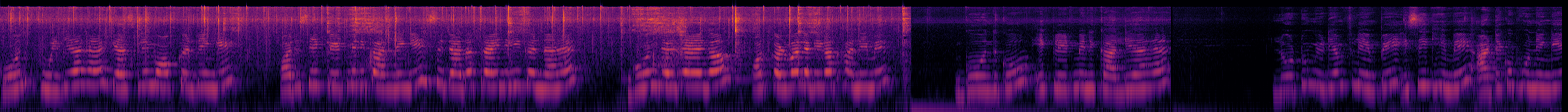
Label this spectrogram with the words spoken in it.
गोंद फूल गया है, गैस फ्लेम ऑफ़ कर देंगे। और इसे एक प्लेट में निकाल लेंगे। इससे ज़्यादा फ्राई नहीं करना है। गोंद जल जाएगा और कड़वा लगेगा खाने में। गोंद को एक प्लेट में निकाल लिया है। लो टू मीडियम फ्लेम पे इसी घी में आटे को भूनेंगे।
